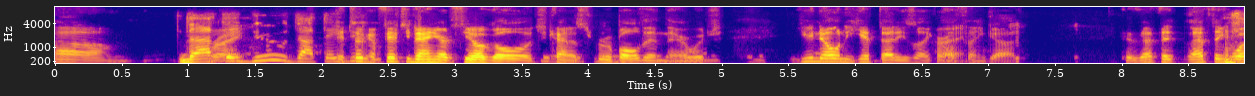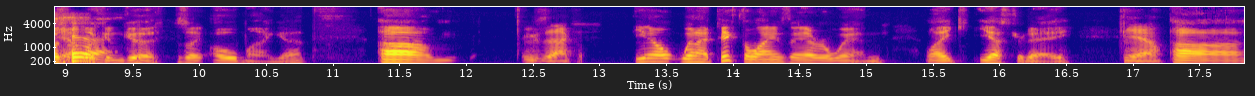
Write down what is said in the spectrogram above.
Um, that they do, that they they do. took a 59 yard field goal, which kind of screwballed in there. Which you know when he hit that, he's like, Right. "Oh, thank God," because that thing, that thing wasn't Yeah. looking good. It's like, "Oh my God." Um, Exactly. you know when I pick the Lions, they never win. Like yesterday. Yeah. Uh,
